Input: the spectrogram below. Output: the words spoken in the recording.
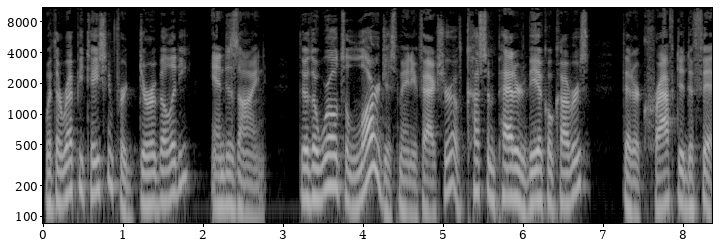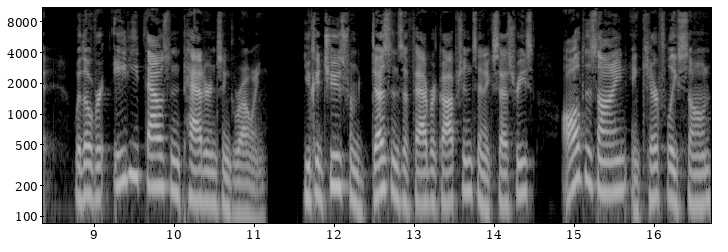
with a reputation for durability and design. They're the world's largest manufacturer of custom patterned vehicle covers that are crafted to fit, with over 80,000 patterns and growing. You can choose from dozens of fabric options and accessories, all designed and carefully sewn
